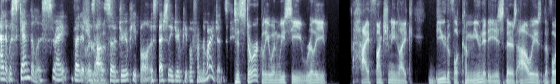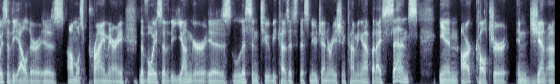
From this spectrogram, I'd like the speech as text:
And it was scandalous, right? But it sure was also was. drew people, especially drew people from the margins. Historically, when we see really high functioning like beautiful communities there's always the voice of the elder is almost primary the voice of the younger is listened to because it's this new generation coming up but i sense in our culture in gen uh,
